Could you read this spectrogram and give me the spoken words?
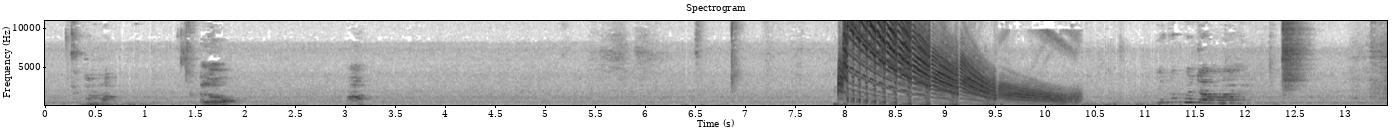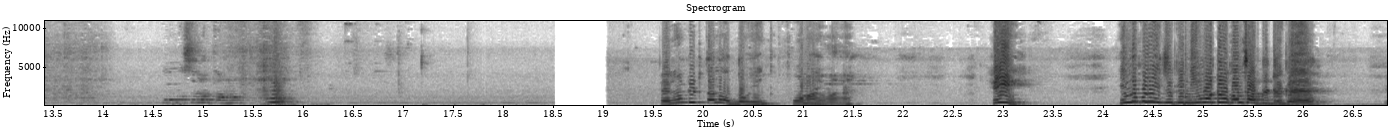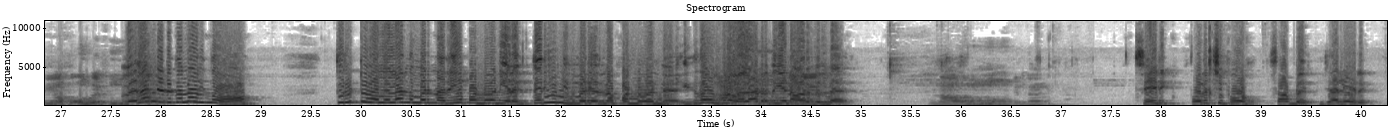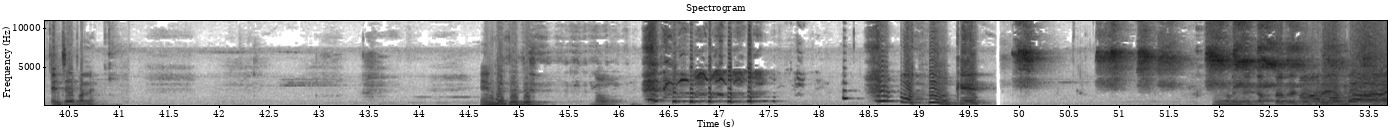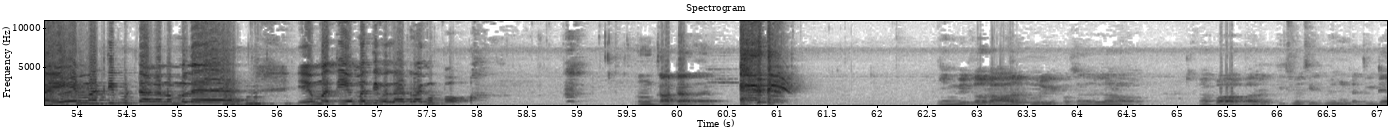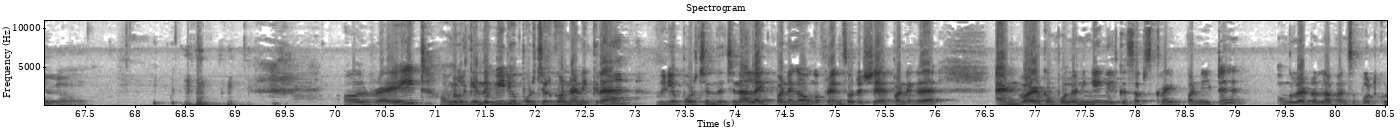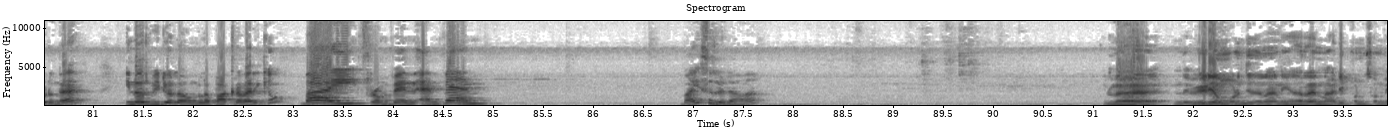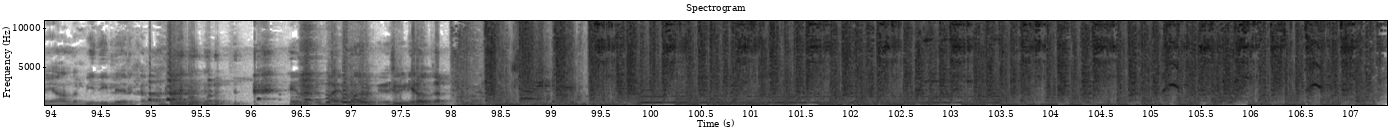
அம்மா. ஹலோ. ஆ. தானே வந்தோம் எங்க போனா இவன்? ஏய் என்ன பண்ணிட்டு இருக்க? நீ மட்டும் உட்காந்து சாப்பிட்டுட்டு இருக்க. விளையாண்டுட்டு தானே இருந்தோம் திருட்டு வேலையெல்லாம் இந்த மாதிரி நிறைய பண்ணுவேன் எனக்கு தெரியும். இந்த மாதிரி எதனா பண்ணுவேன்னு. இதுதான் உங்க கூட விளையாடுறதுக்கே நான் ஹோம் கேட்டேன் சரி பொழைச்சு போ. சாப்பிடு. ஜாலியா இரு. என்ஜாய் பண்ணு. என்னது இது? ஓகே ஏமாத்தி விட்டாங்க நம்மள. ஏமாத்தி ஏமாத்தி விளையாடுறாங்கப்பா உனக்கு காட்டாத. எங்க வீட்ல ஒரு ஆறு குருவி பசங்க இருக்கானோ அப்பா பாரு கிச்சு வச்சு கத்திக்கிட்டே இருக்கானோ ஆல் ரைட் உங்களுக்கு இந்த வீடியோ பிடிச்சிருக்கும்னு நினைக்கிறேன். வீடியோ பிடிச்சிருந்துச்சுன்னா லைக் பண்ணுங்கள் உங்கள் ஃப்ரெண்ட்ஸோட ஷேர் பண்ணுங்கள் அண்ட் வழக்கம் போல் நீங்கள் எங்களுக்கு சப்ஸ்கிரைப் பண்ணிவிட்டு உங்களோட லவ் அண்ட் சப்போர்ட் கொடுங்க. இன்னொரு வீடியோவில் உங்களை பார்க்குற வரைக்கும் bye from when and when bye சொல்லுடா. இல்ல இந்த வீடியோ முடிஞ்சதுன்னா நீ யாரும் என்ன அடிப்பேன்னு சொன்னியா? அந்த பீதியில இருக்கேன். எனக்கு பயமா இருக்கு வீடியோவை கட் பண்ண.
